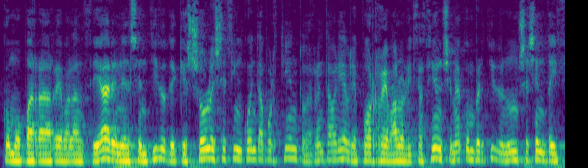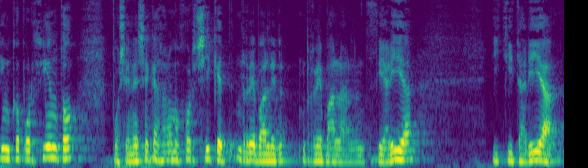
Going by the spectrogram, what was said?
como para rebalancear en el sentido de que solo ese 50% de renta variable por revalorización se me ha convertido en un 65%, pues en ese caso a lo mejor sí que rebalancearía y quitaría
